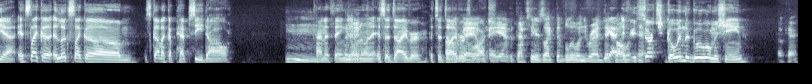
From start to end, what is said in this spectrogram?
Yeah, it's like a. It looks like a. Um, it's got like a Pepsi dial Hmm. kind of thing Okay. going on it. It's a diver. It's a diver's okay, watch. Okay, yeah, the Pepsi is like the blue and red. They yeah, call if it. you Yeah. search, go in the Google machine Okay.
